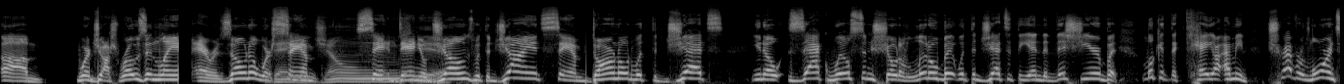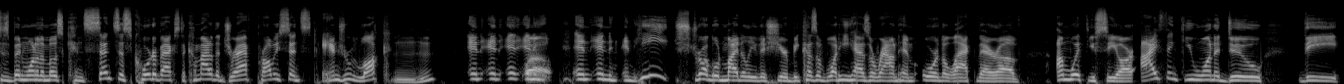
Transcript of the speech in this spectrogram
um where Josh Rosen landed, Arizona, where Daniel Sam Jones, Sa- Daniel yeah. Jones with the Giants, Sam Darnold with the Jets. You know, Zach Wilson showed a little bit with the Jets at the end of this year, but look at the chaos. I mean, Trevor Lawrence has been one of the most consensus quarterbacks to come out of the draft probably since Andrew Luck. Mm-hmm. And and and and, Wow. he, and and and he struggled mightily this year because of what he has around him or the lack thereof. I'm with you, CR. I think you want to do the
